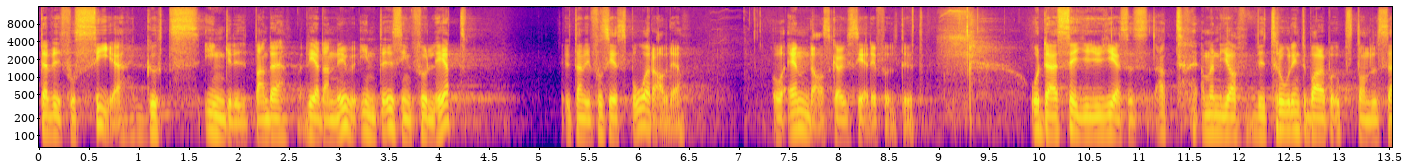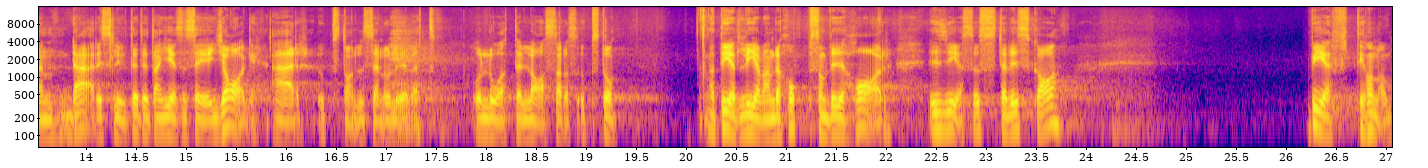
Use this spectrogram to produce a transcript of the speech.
där vi får se Guds ingripande redan nu, inte i sin fullhet, utan vi får se spår av det. Och en dag ska vi se det fullt ut. Och där säger ju Jesus att ja, men ja, vi tror inte bara på uppståndelsen där i slutet, utan Jesus säger jag är uppståndelsen och livet och låter Lazarus uppstå. Att det är ett levande hopp som vi har i Jesus, där vi ska be till honom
